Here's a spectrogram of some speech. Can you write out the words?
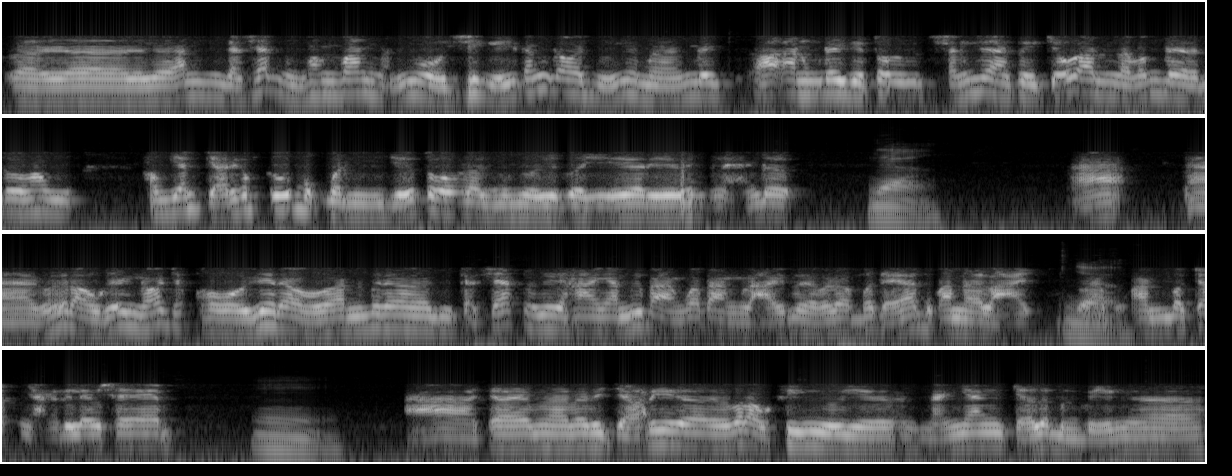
rồi, ờ, rồi anh cảnh sát cũng phân vân anh ngồi suy nghĩ đắn đo chuyện nhưng mà anh đi. À, anh đi thì tôi sẵn sàng từ chối anh là vấn đề là tôi không không dám chở đi cấp cứu một mình giữa tôi là một người bị nạn được. Dạ. Đó à cái đầu cái nói chặt hồi cái đầu anh mới ờ, cảnh sát với hai anh mới bàn qua bàn lại rồi mới để một anh ở lại. Dạ. Và một anh mới chấp nhận đi leo xe em. Ừ à cho em ờ, đi chở đi ờ, bắt đầu khi người nạn nhân chở lên bệnh viện uh,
